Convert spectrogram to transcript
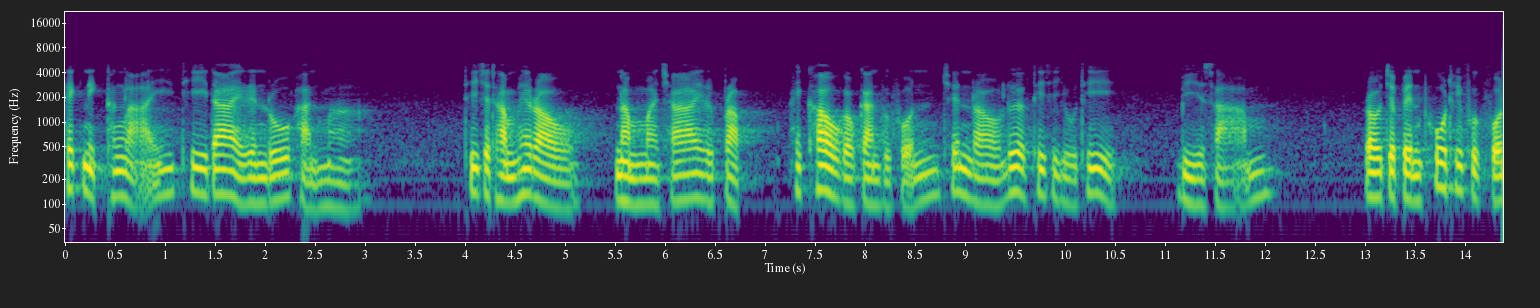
เทคนิคทั้งหลายที่ได้เรียนรู้ผ่านมา ที่จะทำให้เรานำมาใช้หรือปรับให้เข้ากับการฝึกฝน เช่นเราเลือกที่จะอยู่ที่ B3 เราจะเป็นผู้ที่ฝึกฝน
